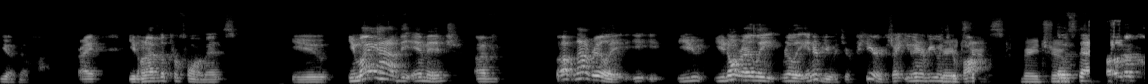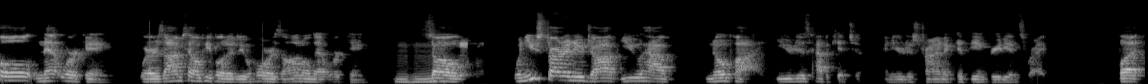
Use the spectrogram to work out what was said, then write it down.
you have no pie, right? You don't have the performance. You you might have the image of, well, not really. You you, you don't really really interview with your peers, right? You interview with Very your true. boss. very So true. it's that vertical networking, whereas I'm telling people to do horizontal networking. Mhm. So when you start a new job, you have no pie. You just have a kitchen and you're just trying to get the ingredients right. But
